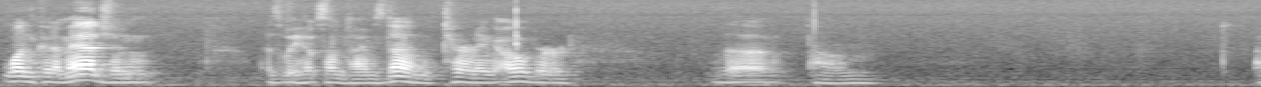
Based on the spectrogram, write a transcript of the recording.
one could imagine, as we have sometimes done, turning over the um, uh,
